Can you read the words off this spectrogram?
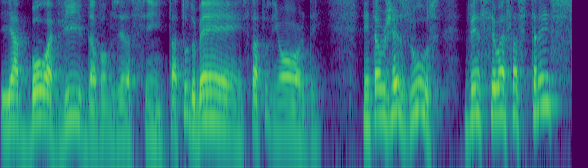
e a boa vida, vamos dizer assim. Está tudo bem, está tudo em ordem. Então Jesus venceu essas três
